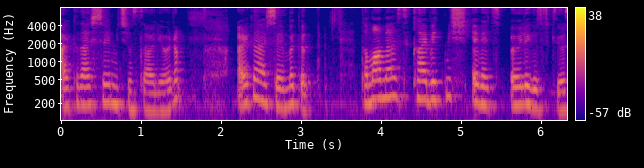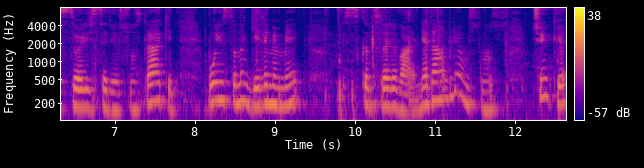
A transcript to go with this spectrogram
arkadaşlarım için söylüyorum. Arkadaşlarım bakın tamamen sizi kaybetmiş evet öyle gözüküyor siz öyle hissediyorsunuz. Lakin bu insanın gelememe sıkıntıları var. Neden biliyor musunuz? Çünkü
